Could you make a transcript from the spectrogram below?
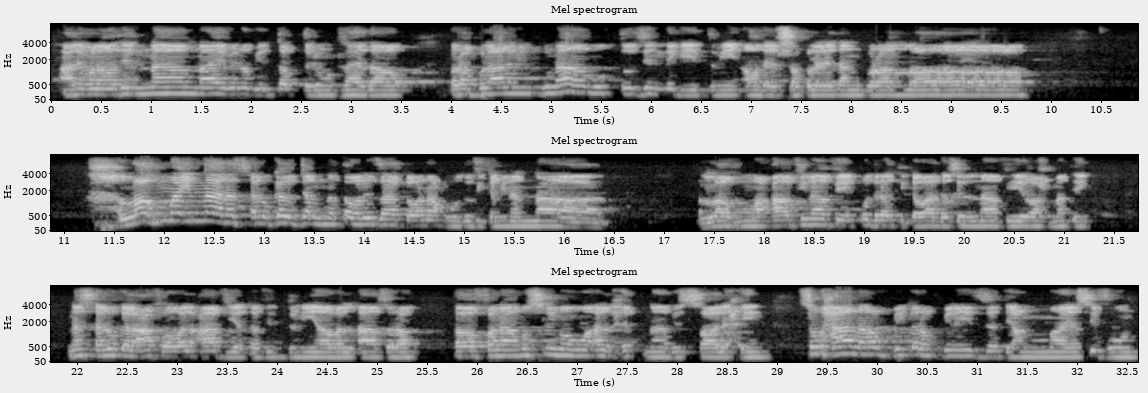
আলেম আমাদের নাম নায়েবে নবীর দপ্তরে উঠায় দাও। রব্বুল আলামিন গুনাহ মুক্ত জিন্দেগি তুমি আমাদের সকলের দান করো আল্লাহ اللهم إنا نسألك الجنة ورزاك ونعوذ بك من النار اللهم عافنا في قدرتك وادخلنا في رحمتك نسألك العفو والعافية في الدنيا والآخرة توفنا مسلما وألحقنا بالصالحين سبحان ربك رب العزة عما يصفون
